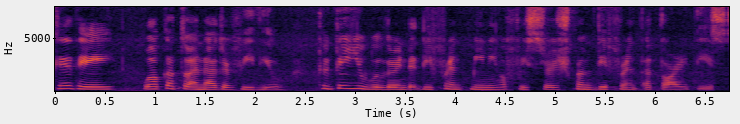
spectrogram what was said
Good day. Welcome to another video. Today you will learn the different meaning of research from different authorities.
